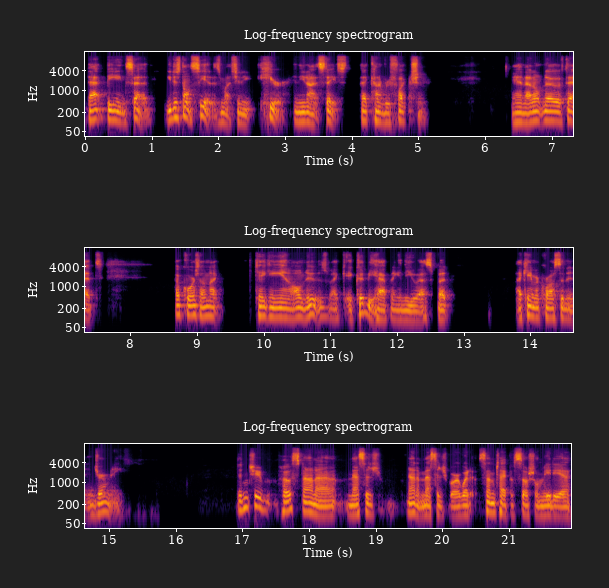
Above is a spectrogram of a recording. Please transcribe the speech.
that being said, you just don't see it as much in, here in the United States, that kind of reflection. And I don't know if that, of course, I'm not taking in all news. Like it could be happening in the US, but I came across it in Germany. Didn't you post on a message, not a message board, what some type of social media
